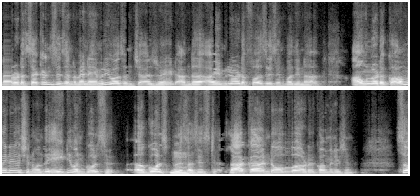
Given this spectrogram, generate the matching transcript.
நம்மளோட second season when Emery was in charge right அந்த எம்ரியோட ஃபர்ஸ்ட் சீசன் பாத்தீங்கன்னா அவங்களோட காம்பினேஷன் வந்து eighty one goals goals plus assist Laca and ஓவாவோட combination so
